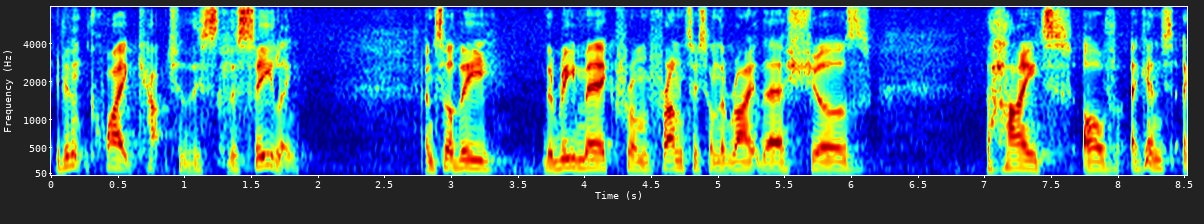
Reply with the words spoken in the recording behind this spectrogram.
it didn't quite capture this, the ceiling. And so the, the remake from Francis on the right there shows the height of, against, uh,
